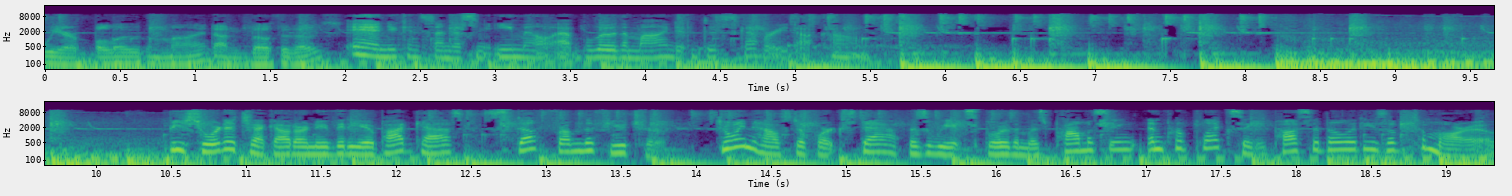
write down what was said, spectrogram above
We are Blow the Mind on both of those. And you can send us an email at blowthemind at discovery.com. Be sure to check out our new video podcast, Stuff from the Future. Join How Stuff Works staff as we explore the most promising and perplexing possibilities of tomorrow.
